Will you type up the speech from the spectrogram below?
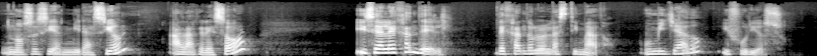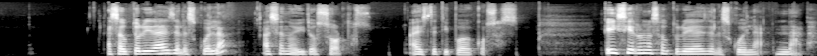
no sé si admiración al agresor y se alejan de él, dejándolo lastimado, humillado y furioso. Las autoridades de la escuela hacen oídos sordos a este tipo de cosas. ¿Qué hicieron las autoridades de la escuela? Nada.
